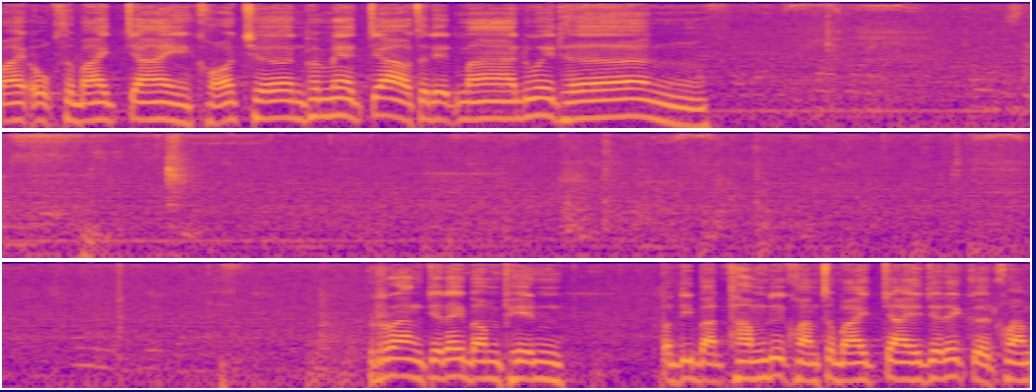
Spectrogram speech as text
บายอกสบายใจ ขอเชิญพระแม่เจ้าเสด็จมาด้วยเถิน ร่างจะได้บำเพ็ญปฏิบัติธรรมด้วยความสบายใจจะได้เกิดความ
